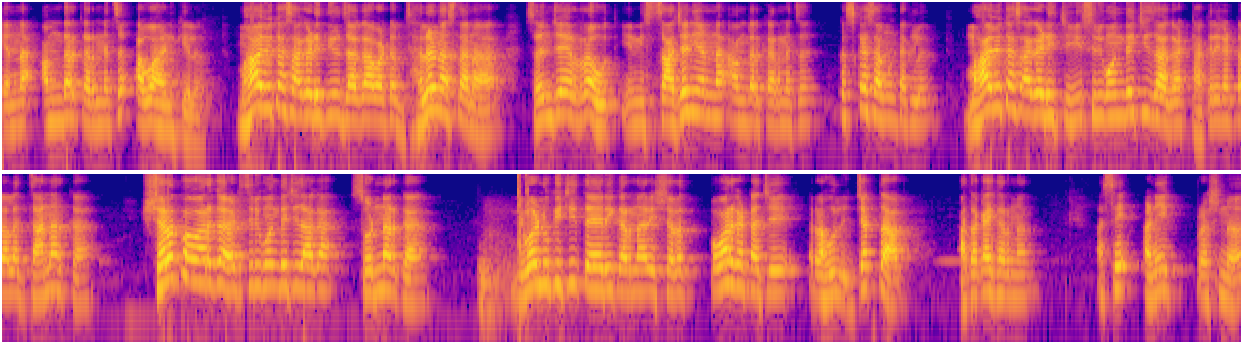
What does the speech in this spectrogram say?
यांना आमदार करण्याचं आवाहन केलं. महाविकास आघाडीतील जागा वाटप झालं नसताना संजय राऊत यांनी साजन यांना आमदार करण्याचं कसं काय सांगून टाकलं? महाविकास आघाडीची श्रीगोंद्याची जागा ठाकरे गटाला जाणार का? शरद पवार गट श्रीगोंद्याची जागा सोडणार का? निवडणुकीची तयारी करणारे शरद पवार गटाचे राहुल जगताप आता काय करणार? असे अनेक प्रश्न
